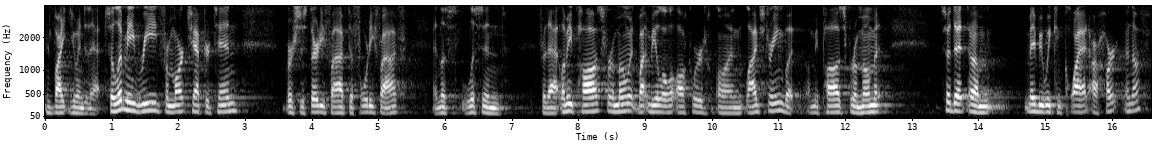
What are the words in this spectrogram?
invite you into that. So let me read from Mark chapter 10, verses 35 to 45, and let's listen for that. Let me pause for a moment. Might be a little awkward on live stream, but let me pause for a moment so that um, maybe we can quiet our heart enough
